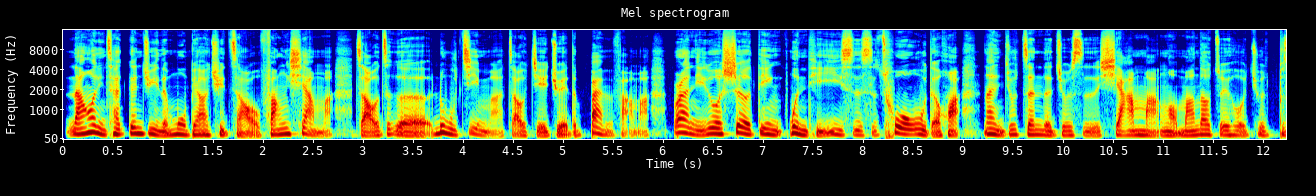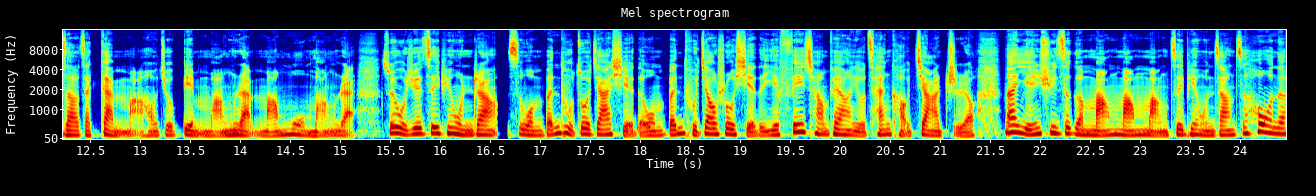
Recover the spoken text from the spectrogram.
然后你才根据你的目标去找方向嘛，找这个路径嘛，找解决的办法嘛。不然你如果设定问题意思是错误的话，那你就真的就是瞎忙哦，忙到最后就不知道在干嘛哈，就变茫然、盲目、茫然。所以我觉得这篇文章是我们本土作家写的，我们本土教授写的，也非常非常有参考价值哦。那延续这个忙忙忙这篇文章。章之后呢，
